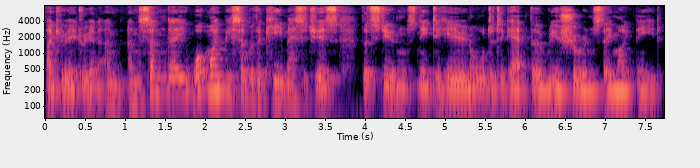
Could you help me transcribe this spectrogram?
Thank you, Adrian. And, and Sunday, what might be some of the key messages that students need to hear in order to get the reassurance they might need?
